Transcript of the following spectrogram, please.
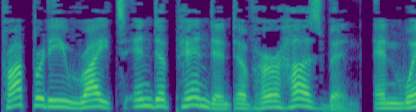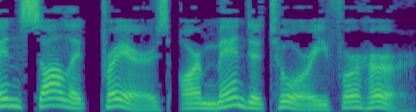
property rights independent of her husband, and when salat prayers are mandatory for her.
